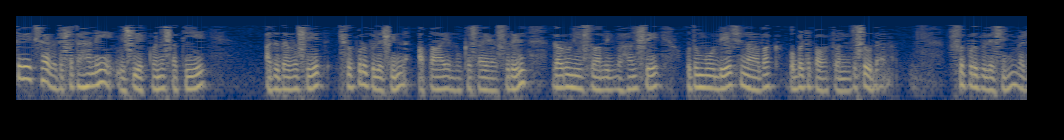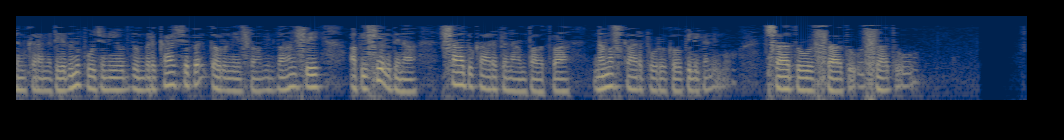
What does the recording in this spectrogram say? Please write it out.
ප්‍රතිවේක්ෂා වැඩසටහනේ 21 වන සතියේ අද දවසේත් සුපුරුදු ලෙසින් අපාය මුකසය ඇසුරින් ගෞරවනීය ස්වාමින් වහන්සේ උතුම් වූ දේශනාවක් ඔබට පවත්වන්නට සූදානම්. සුපුරුදු ලෙසින් වැඩම කරන්නට යෙදුණු පූජනීය උද්දුම්බර කාශ්‍යප ගෞරවනීය ස්වාමින් වහන්සේ අපි සියලු දෙනා සාදුකාර ප්‍රණාම පවත්වා নমස්කාර පූර්වකව පිළිගනිමු. සාදු සාදු සාදු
